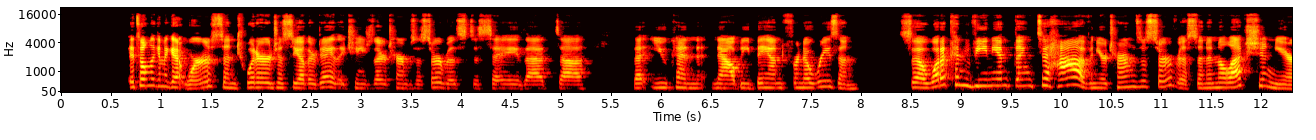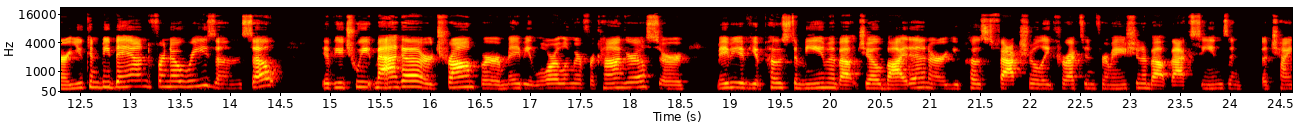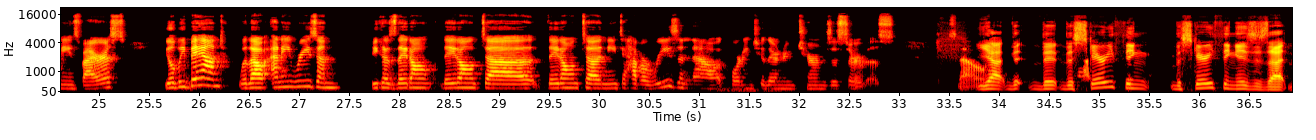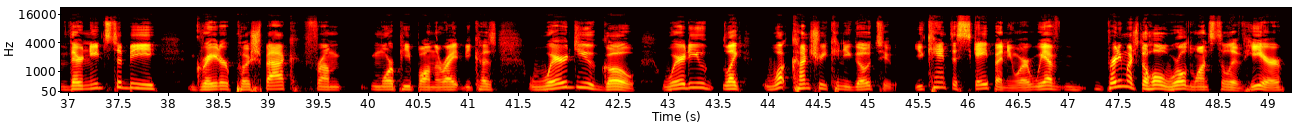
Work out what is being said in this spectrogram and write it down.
it's only going to get worse and Twitter just the other day they changed their terms of service to say that uh, that you can now be banned for no reason. So, what a convenient thing to have in your terms of service in an election year. You can be banned for no reason. So, if you tweet MAGA or Trump or maybe Laura Loomer for Congress or maybe if you post a meme about Joe Biden or you post factually correct information about vaccines and the Chinese virus, you'll be banned without any reason because they don't they don't uh, they don't uh, need to have a reason now according to their new terms of service. So yeah, the the, the scary thing the scary thing is is that there needs to be greater pushback from more people on the right because where do you go? Where do you like what country can you go to? You can't escape anywhere. We have pretty much the whole world wants to live here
